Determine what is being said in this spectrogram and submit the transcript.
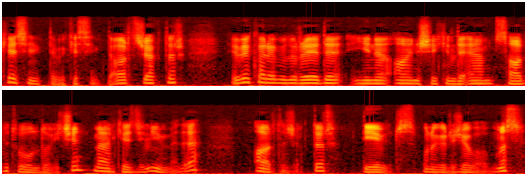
kesinlikle ve kesinlikle artacaktır. E, v kare bölü R'de yine aynı şekilde M sabit olduğu için merkezcil ivme de artacaktır diyebiliriz. Buna göre cevabımız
